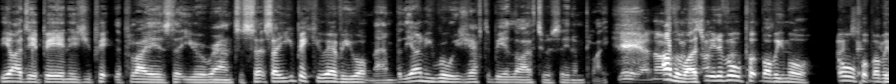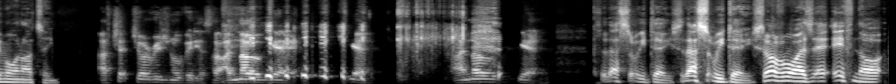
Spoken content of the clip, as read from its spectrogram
the idea being is you pick the players that you're around to. So, so you can pick whoever you want, man. But the only rule is you have to be alive to have seen them play. yeah, yeah. No, Otherwise, I- we'd have I- all put Bobby Moore. I All put Bobby your- Moore on our team. I've checked your original video, so I know. Yeah, yeah. I know. Yeah, So that's what we do. So that's what we do. So otherwise, if not,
